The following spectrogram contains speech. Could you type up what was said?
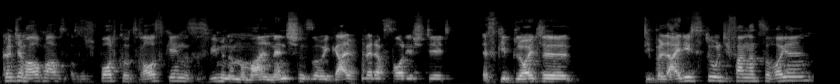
könnte ja mal auch mal aus, aus dem Sport kurz rausgehen. Das ist wie mit einem normalen Menschen so, egal wer da vor dir steht. Es gibt Leute, die beleidigst du und die fangen an zu heulen.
